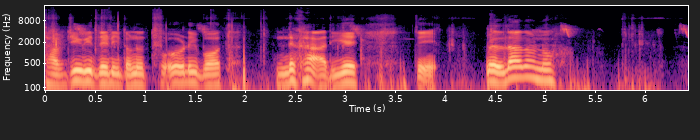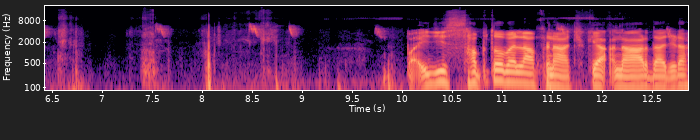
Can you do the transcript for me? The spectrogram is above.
ਸਬਜ਼ੀ ਵੀ ਜਿਹੜੀ ਤੁਹਾਨੂੰ ਥੋੜੀ ਬਹੁਤ ਦਿਖਾ ਦਈਏ ਤੇ ਮਿਲਦਾ ਤੁਹਾਨੂੰ। ਭਾਈ ਜੀ, ਸਭ ਤੋਂ ਪਹਿਲਾਂ ਆਪਣਾ ਆ ਚੁੱਕਿਆ ਅਨਾਰ ਦਾ ਜਿਹੜਾ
